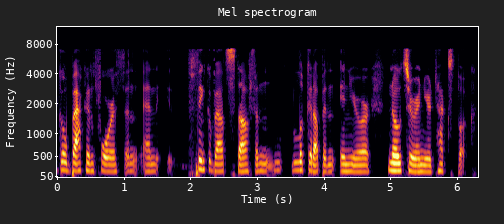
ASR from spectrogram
go back and forth and, and eh, think about stuff and look it up in, in your notes or in your textbook.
